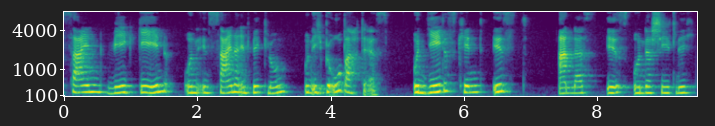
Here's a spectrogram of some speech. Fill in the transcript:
seinen Weg gehen und in seiner Entwicklung und ich beobachte es. Und jedes Kind ist anders, ist unterschiedlich.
